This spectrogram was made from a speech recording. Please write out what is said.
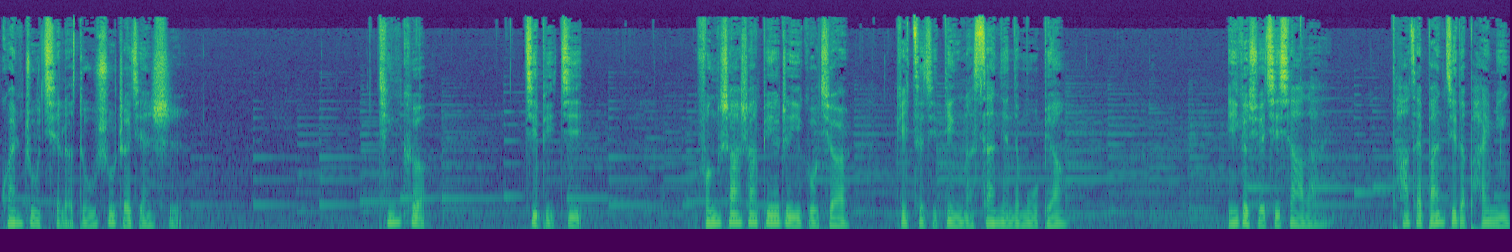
关注起了读书这件事，听课、记笔记。冯莎莎憋着一股劲儿，给自己定了三年的目标。一个学期下来，她在班级的排名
